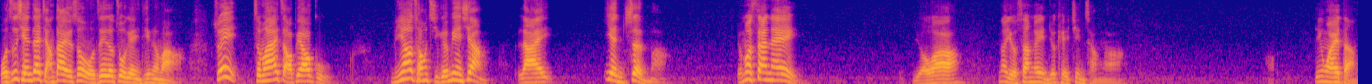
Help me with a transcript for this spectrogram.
我之前在讲大的时候，我这些都做给你听了嘛。所以怎么来找标股？你要从几个面向来验证嘛？有没有三 A？有啊，那有三 A 你就可以进场啦。好，另外一档。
